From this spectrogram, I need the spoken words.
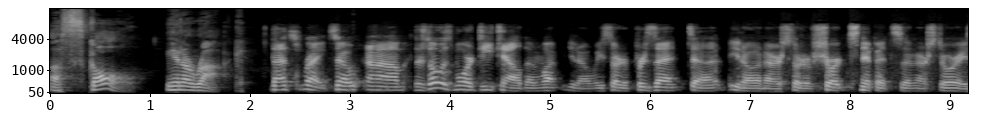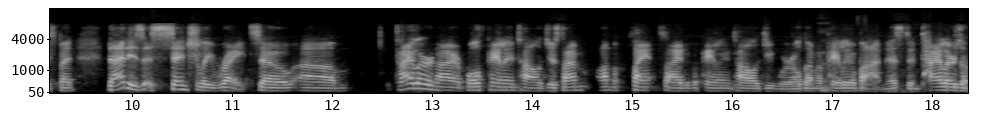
a skull in a rock. That's right. So um, there's always more detail than what you know we sort of present, uh, you know, in our sort of short snippets in our stories. But that is essentially right. So um, Tyler and I are both paleontologists. I'm on the plant side of the paleontology world. I'm a paleobotanist, and Tyler's a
